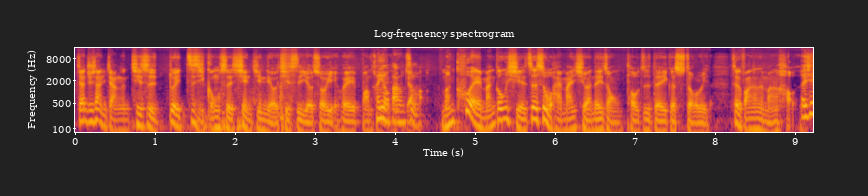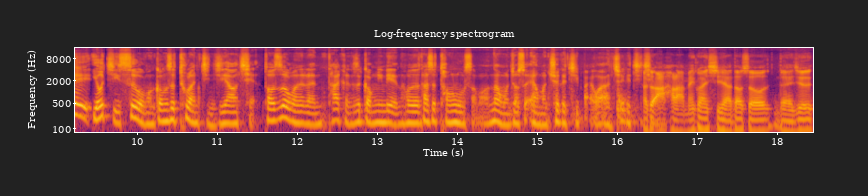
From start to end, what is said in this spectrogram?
这样就像你讲的，其实对自己公司的现金流，其实有时候也会帮助很有帮助蛮酷诶，蛮恭喜的。这是我还蛮喜欢的一种投资的一个 story，这个方向是蛮好的。而且有几次我们公司突然紧急要钱，投资我们的人他可能是供应链或者他是通路什么，那我们就说，哎、我们缺个几百万，缺个几千万。他说啊，好啦，没关系啊，到时候对，就是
